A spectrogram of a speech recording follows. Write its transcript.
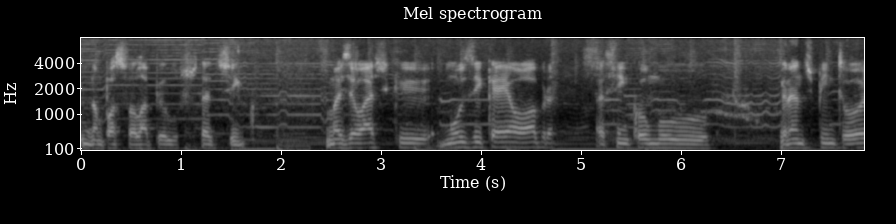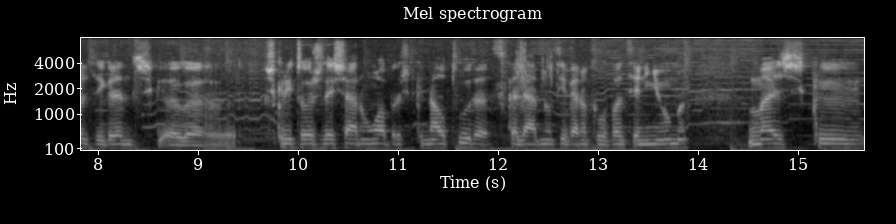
não posso falar pelos restantes cinco, mas eu acho que música é a obra, assim como grandes pintores e grandes uh, escritores deixaram obras que na altura se calhar não tiveram relevância nenhuma, mas que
